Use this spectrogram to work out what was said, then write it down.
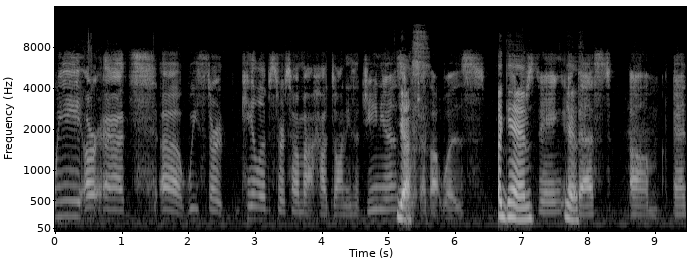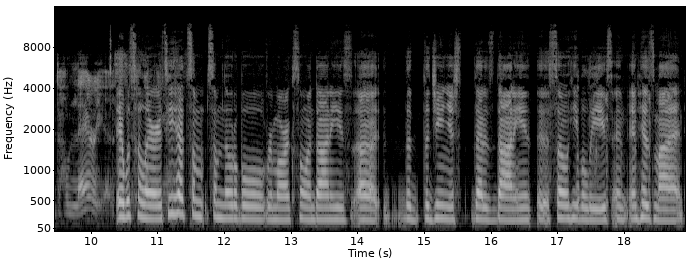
we are at. Uh, we start. Caleb starts talking about how Donnie's a genius. Yes, which I thought was again interesting yes. at best. Um, and hilarious. It was hilarious. He had some some notable remarks on Donnie's uh, the the genius that is Donnie. Uh, so he believes in in his mind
